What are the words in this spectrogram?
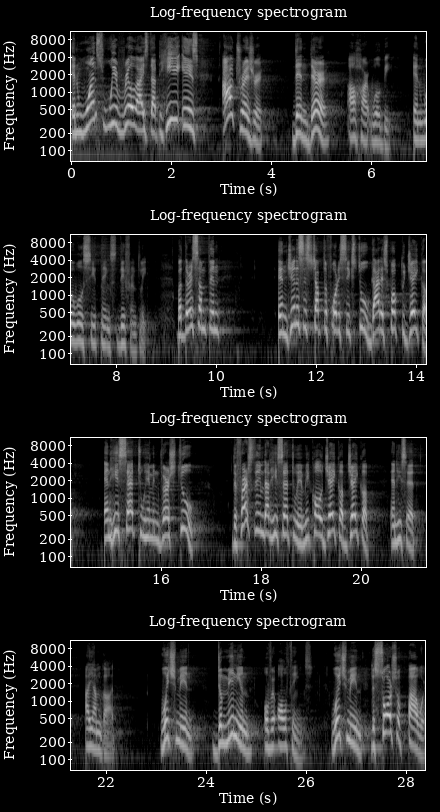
And once we realize that He is our treasure, then there our heart will be, and we will see things differently. But there is something in Genesis chapter 46 2, God spoke to Jacob, and He said to him in verse 2, the first thing that He said to him, He called Jacob, Jacob, and He said, I am God which mean dominion over all things, which mean the source of power,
